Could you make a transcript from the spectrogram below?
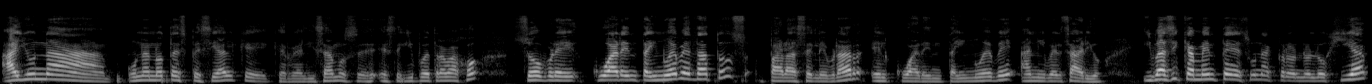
hay una, una nota especial que, que, realizamos este equipo de trabajo sobre 49 datos para celebrar el 49 aniversario. Y básicamente es una cronología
